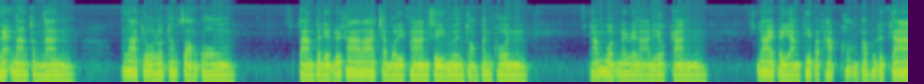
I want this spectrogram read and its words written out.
และนางกำนัน พระราชโอรสทั้งสององค์ ตามเสด็จด้วยข้าราชบริพาร42,000 คน ทั้งหมดในเวลาเดียวกัน ได้ไปยังที่ประทับของพระพุทธเจ้า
